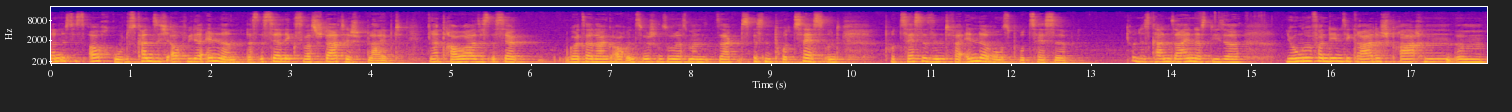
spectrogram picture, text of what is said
dann ist es auch gut. Es kann sich auch wieder ändern. Das ist ja nichts, was statisch bleibt. Ja, Trauer, das ist ja Gott sei Dank auch inzwischen so, dass man sagt, es ist ein Prozess und Prozesse sind Veränderungsprozesse. Und es kann sein, dass dieser Junge, von dem Sie gerade sprachen, ähm,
